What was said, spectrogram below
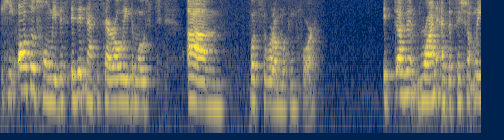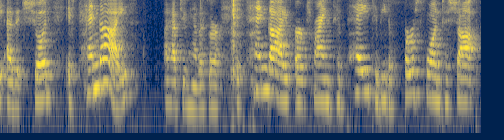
he also told me this isn't necessarily the most, um, what's the word I'm looking for? It doesn't run as efficiently as it should. If 10 guys I have two hands, I swear. If 10 guys are trying to pay to be the first one to shop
